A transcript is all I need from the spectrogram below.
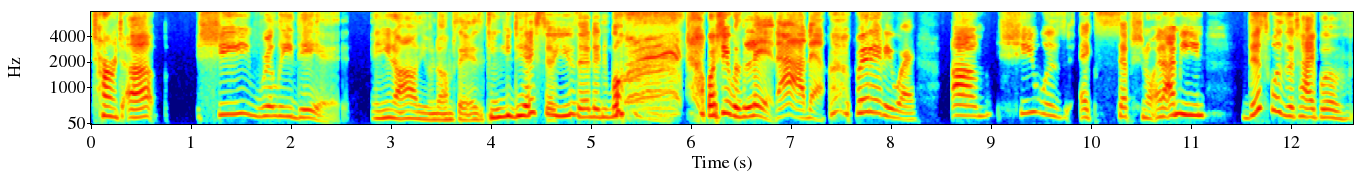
turned up, she really did. And you know, I don't even know what I'm saying. Can you do they still use that anymore? well, she was lit. I don't know. But anyway, um, she was exceptional. And I mean, this was the type of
